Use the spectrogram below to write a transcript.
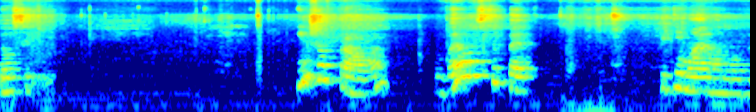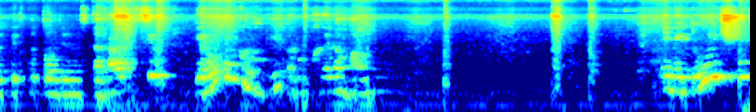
Досить. Інша вправа. Велосипед. Піднімаємо ноги під кутом 90 градусів і робимо кругові рухи ногами. Імітуючи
